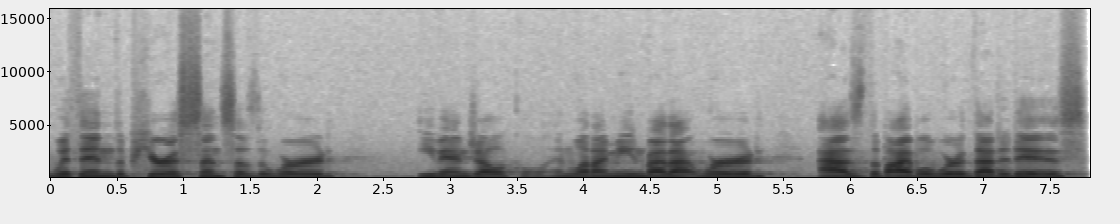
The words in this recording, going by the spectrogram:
within the purest sense of the word, evangelical. And what I mean by that word, as the Bible word that it is,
